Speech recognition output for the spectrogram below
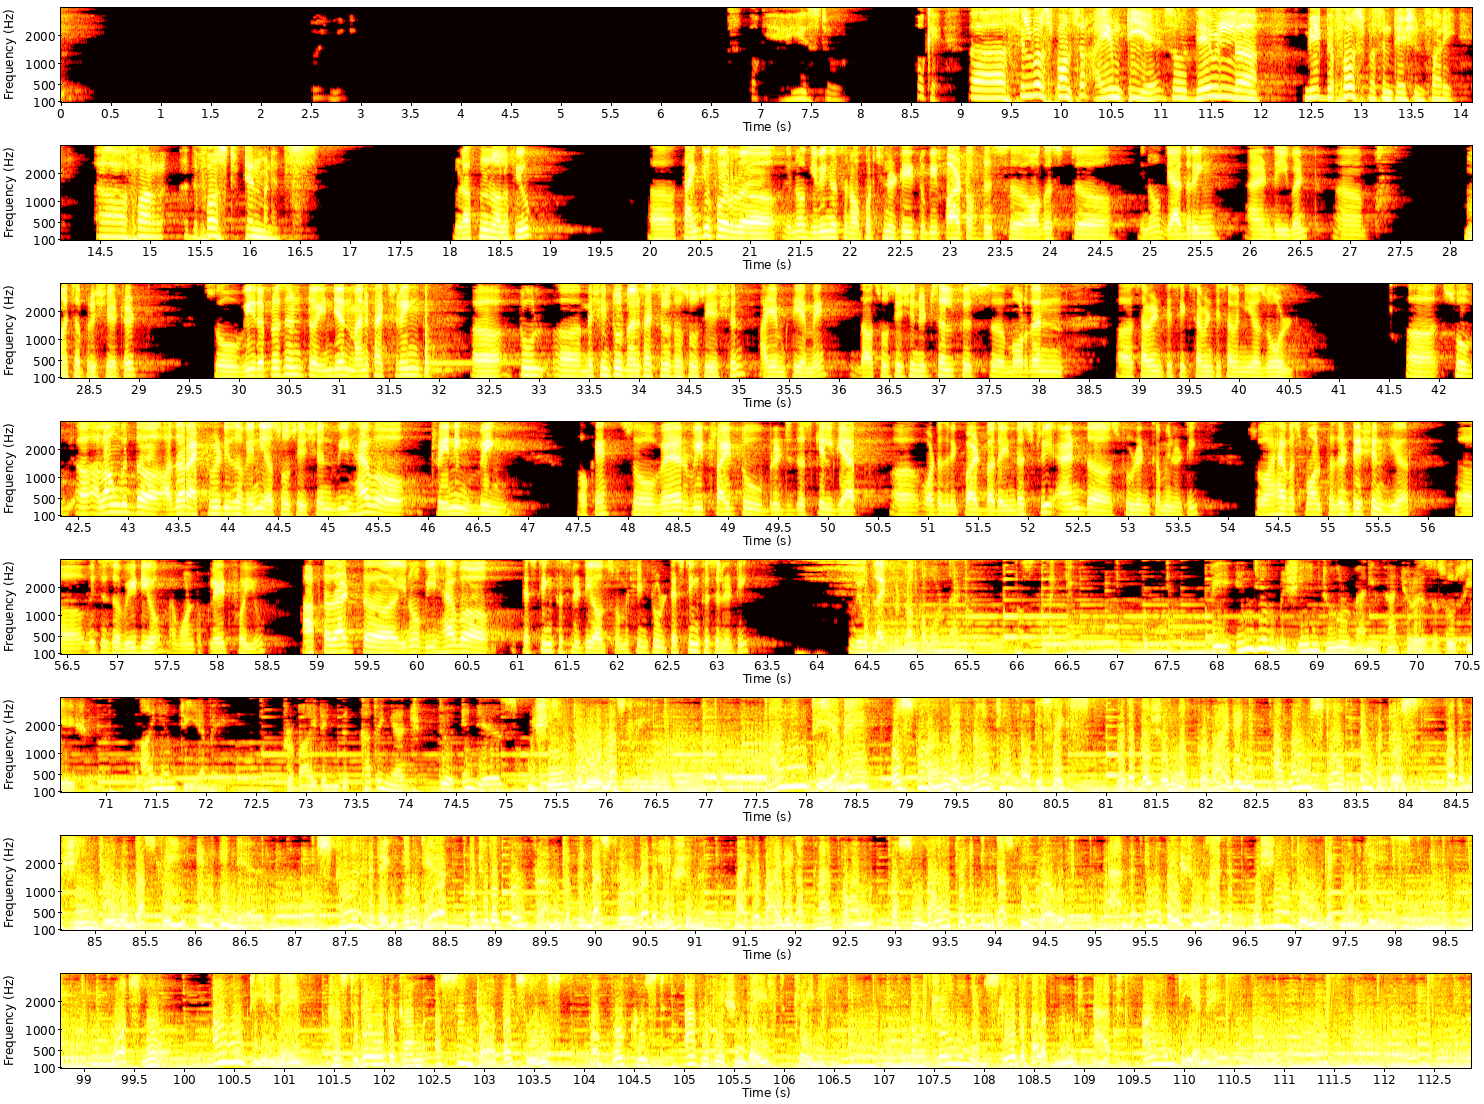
Okay, he is to. Okay, uh, silver sponsor IMTA. So they will uh, make the first presentation. Sorry, uh, for the first ten minutes. Good afternoon, all of you. Uh, thank you for uh, you know giving us an opportunity to be part of this uh, August uh, you know gathering and event. Uh, much appreciated. So we represent Indian Manufacturing Tool Machine Tool Manufacturers Association (IMTMA). The association itself is more than uh, 76, 77 years old. So along with the other activities of any association, we have a training wing okay so where we try to bridge the skill gap uh, what is required by the industry and the student community. So i have a small presentation here uh, which is a video i want to play it for you. After that uh, you know we have a testing facility also machine tool testing facility. We would like to talk about that. Thank you. The Indian Machine Tool Manufacturers Association, IMTMA, providing the cutting edge to India's machine tool industry. IMTMA was formed in 1946 with a vision of providing a one-stop impetus for the machine tool industry in India, spearheading India into the forefront of industrial revolution by providing a platform for symbiotic industry growth and innovation-led machine tool technologies. What's more, IMTMA has today become a center of excellence for focused application-based training. Training and skill development at IMTMA.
